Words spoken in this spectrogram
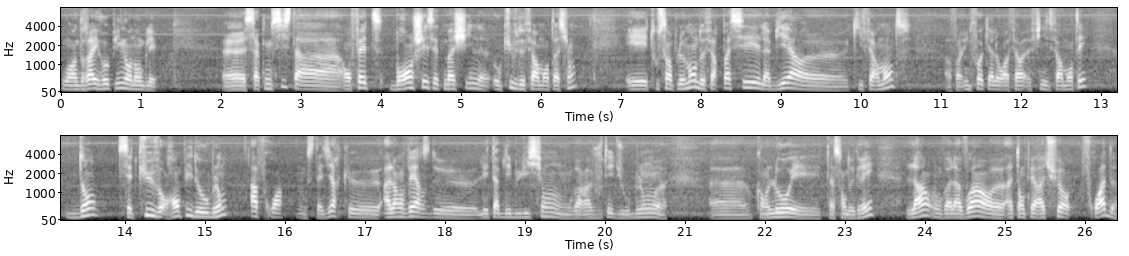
ou un dry hopping en anglais. Euh, ça consiste à en fait brancher cette machine aux cuves de fermentation et tout simplement de faire passer la bière euh, qui fermente enfin une fois qu'elle aura fini de fermenter, dans cette cuve remplie de houblon à froid. Donc c'est-à-dire que à l'inverse de l'étape d'ébullition, on va rajouter du houblon euh, euh, quand l'eau est à 100 degrés. Là, on va l'avoir euh, à température froide.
